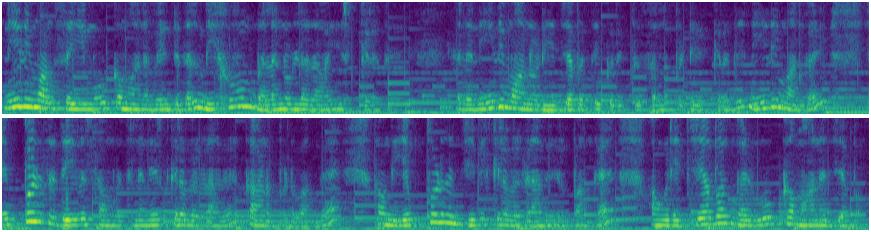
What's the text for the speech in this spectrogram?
நீதிமான் செய்யும் ஊக்கமான வேண்டுதல் மிகவும் பலனுள்ளதாயிருக்கிறது. இதில் நீதிமானுடைய ஜெபத்தை குறித்து சொல்லப்பட்டிருக்கிறது. நீதிமான்கள் எப்பொழுது தெய்வ சமூகத்தில் நிற்கிறவர்களாக காணப்படுவாங்க அவங்க எப்பொழுதும் ஜெபிக்கிறவர்களாக இருப்பாங்க அவங்களுடைய ஜெபங்கள் ஊக்கமான ஜெபம்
